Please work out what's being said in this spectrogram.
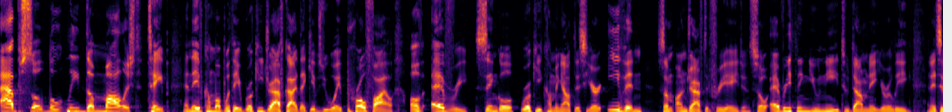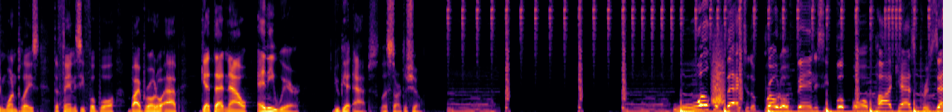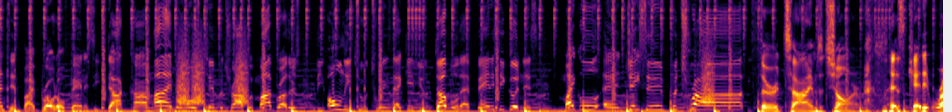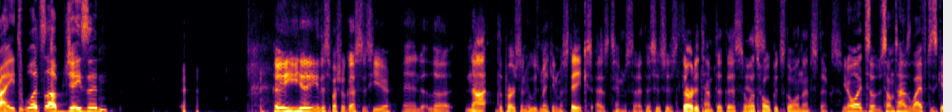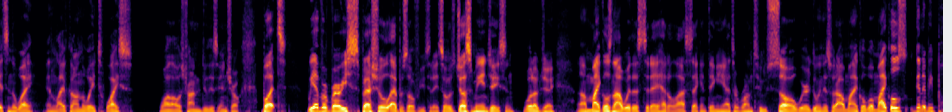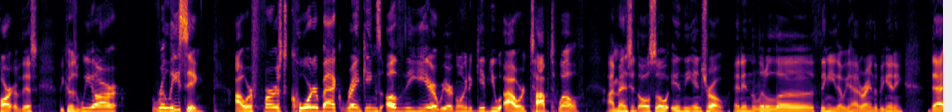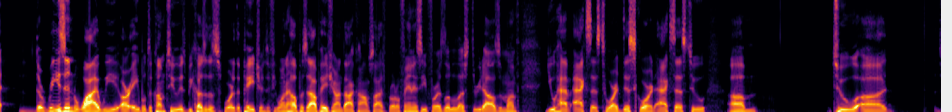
absolutely demolished tape. And they've come up with a rookie draft guide that gives you a profile of every single rookie coming out this year, even some undrafted free agents. So everything you need to dominate your league, and it's in one place the Fantasy Football by Brodo app. Get that now anywhere you get apps. Let's start the show. Welcome back to the Brodo Fantasy Football Podcast presented by BrodoFantasy.com. I'm your host, Tim Petrop, with my brothers, the only two twins that give you double that fantasy goodness, Michael and Jason Petrop. Third time's a charm. Let's get it right. What's up, Jason? Hey, hey, hey, the special guest is here, and the not the person who is making mistakes, as Tim said. This is his third attempt at this, so Yes. let's hope it's the one that sticks. You know what? So sometimes life just gets in the way, and life got in the way twice while I was trying to do this intro. But we have a very special episode for you today. So it's just me and Jason. What up, Jay? Um, Michael's not with us today. Had a last second thing he had to run to, so we're doing this without Michael. But Michael's gonna be part of this because we are releasing our first quarterback rankings of the year. We are going to give you our top 12. I mentioned also in the intro and in the little uh, thingy that we had right in the beginning that the reason why we are able to come to you is because of the support of the patrons. If you want to help us out, patreon.com slash Fantasy for as little as $3 a month, you have access to our Discord, access to um, to uh,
